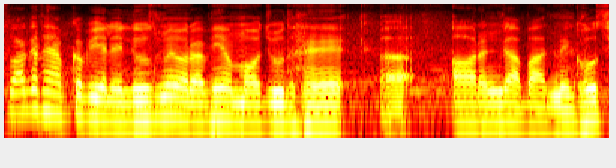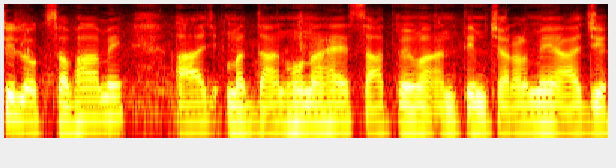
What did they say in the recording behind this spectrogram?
स्वागत है आपका पी न्यूज़ में और अभी हम मौजूद हैं औरंगाबाद में। घोसी लोकसभा में आज मतदान होना है। सातवें व अंतिम चरण में आज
